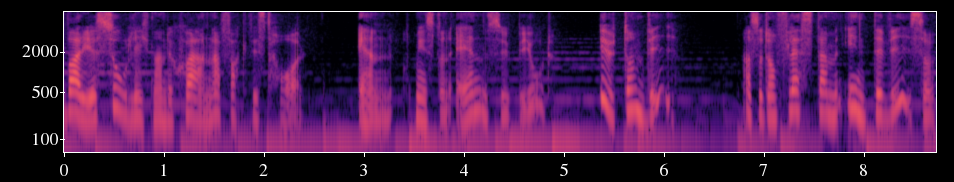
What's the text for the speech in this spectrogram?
varje solliknande stjärna faktiskt har en, åtminstone en superjord. Utom vi. Alltså de flesta, men inte vi. Så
